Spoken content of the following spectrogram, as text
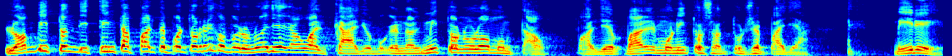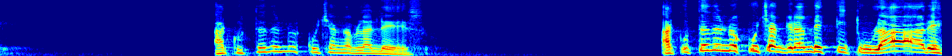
lo han visto en distintas partes de Puerto Rico, pero no ha llegado al callo, porque Nalmito no lo ha montado para llevar el monito Santurce para allá. Mire, a que ustedes no escuchan hablar de eso. A que ustedes no escuchan grandes titulares,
